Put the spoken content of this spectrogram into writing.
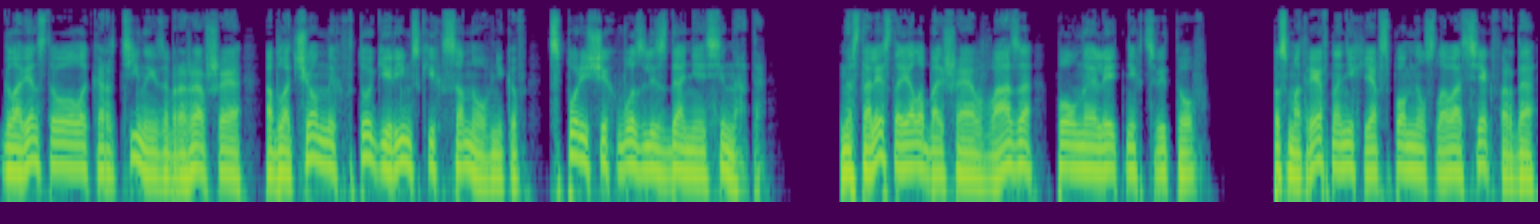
главенствовала картина, изображавшая облаченных в тоги римских сановников, спорящих возле здания Сената. На столе стояла большая ваза, полная летних цветов. Посмотрев на них, я вспомнил слова Секфорда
